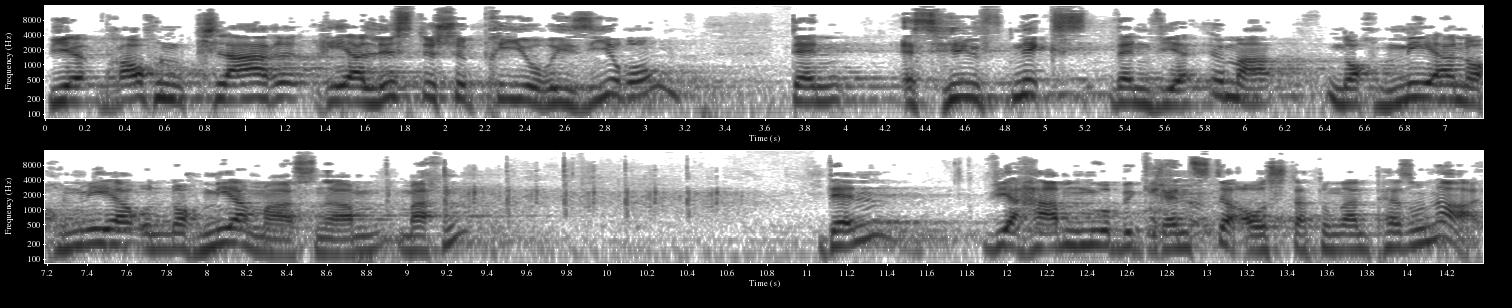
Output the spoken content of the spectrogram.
Wir brauchen klare, realistische Priorisierung, denn es hilft nichts, wenn wir immer noch mehr, noch mehr und noch mehr Maßnahmen machen. Denn wir haben nur begrenzte Ausstattung an Personal.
